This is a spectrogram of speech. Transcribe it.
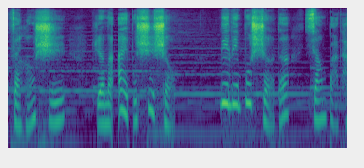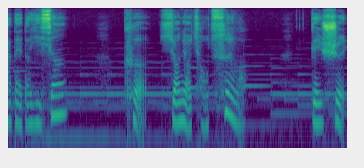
返航时，人们爱不释手，恋恋不舍地想把它带到异乡。可小鸟憔悴了，给水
